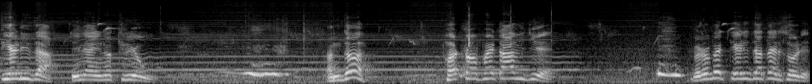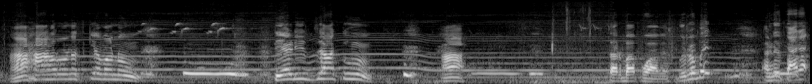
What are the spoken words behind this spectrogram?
તેડી જા, એને અહીં નથી રહેવું. સમજો? ફટોફટ આવી જે બરોબર? તેડી જા તારી સોડી હા હા, હારો નથી કહેવાનો હું. તેડી જ જા તું. હા. તાર બાપુ આવે. બરોબર? અને તારા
